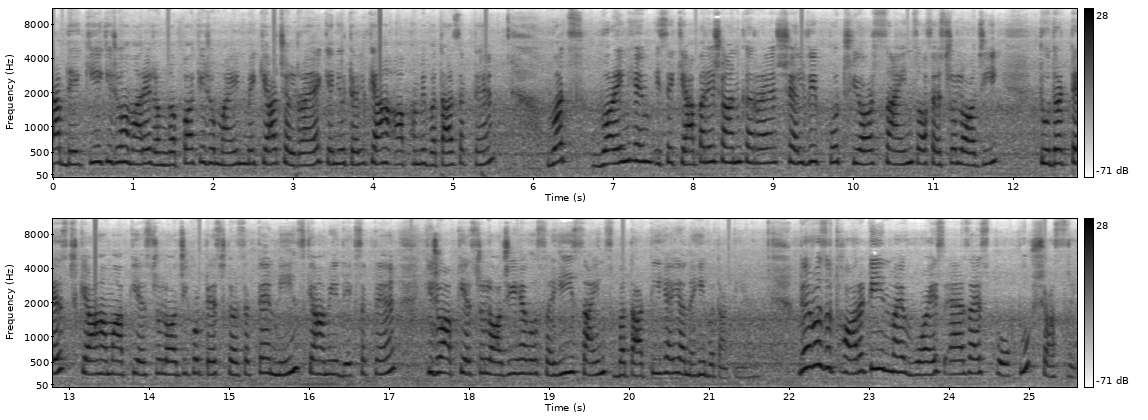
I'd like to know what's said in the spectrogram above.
आप देखिए कि जो हमारे रंगप्पा के जो माइंड में क्या चल रहा है कैन यू टेल क्या आप हमें बता सकते हैं? वट्स वरिंग हिम इसे क्या परेशान कर रहा है? Shall we put your science of astrology to the test क्या हम आपकी एस्ट्रोलॉजी को टेस्ट कर सकते हैं? मीन्स क्या हम ये देख सकते हैं कि जो आपकी एस्ट्रोलॉजी है, वो सही साइंस बताती है या नहीं बताती है? There was authority in my voice as I spoke to Shastri.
